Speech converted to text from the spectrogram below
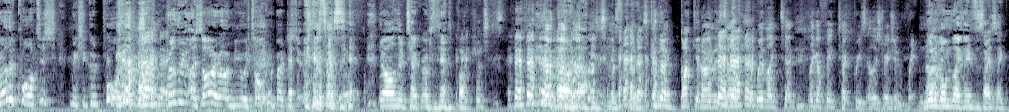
Brother Qantas makes a good point. Brother Isaiah and me were talking about this. They're all in their tech robes and Barsha just. no, no, he's just It's got a bucket on his head with like tech, like a fake tech priest illustration written. One on of them it. like leans aside. Like,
